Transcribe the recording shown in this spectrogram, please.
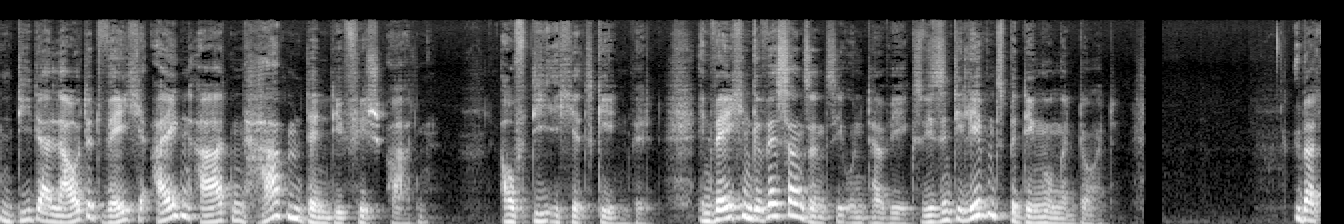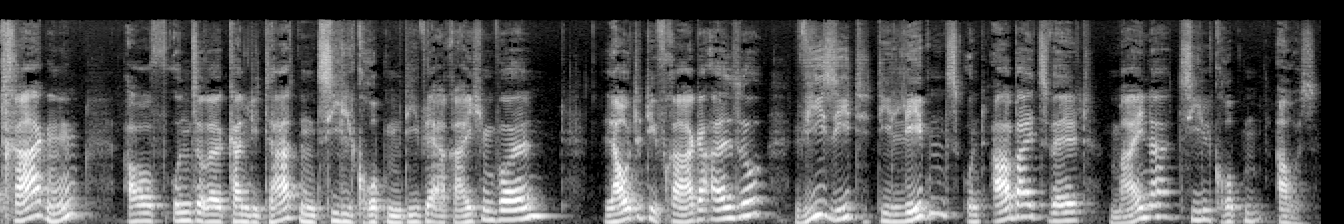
die da lautet, welche Eigenarten haben denn die Fischarten? auf die ich jetzt gehen will? In welchen Gewässern sind sie unterwegs? Wie sind die Lebensbedingungen dort? Übertragen auf unsere Kandidatenzielgruppen, die wir erreichen wollen, lautet die Frage also, wie sieht die Lebens- und Arbeitswelt meiner Zielgruppen aus?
